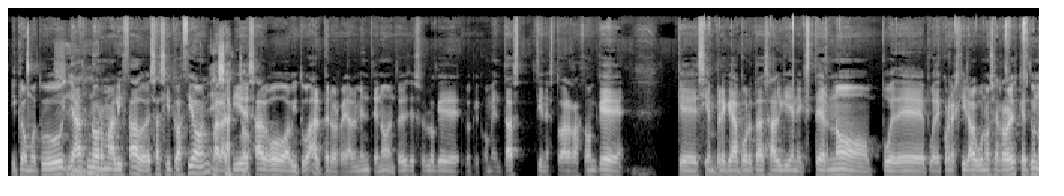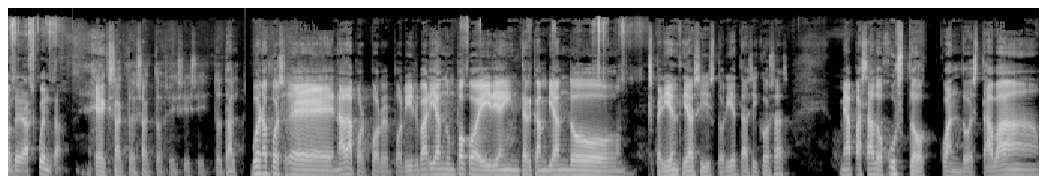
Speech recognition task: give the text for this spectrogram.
Y como tú ya has normalizado esa situación, para ti es algo habitual, pero realmente no. Entonces, eso es lo que, lo que comentas. Tienes toda la razón que, que siempre que aportas a alguien externo puede, puede corregir algunos errores que tú no te das cuenta. Exacto, exacto, sí, sí, sí, total. Bueno, pues eh, nada, por, por, ir variando un poco e ir intercambiando experiencias y historietas y cosas, me ha pasado justo cuando estaba,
